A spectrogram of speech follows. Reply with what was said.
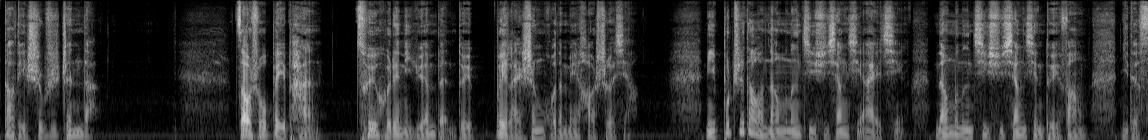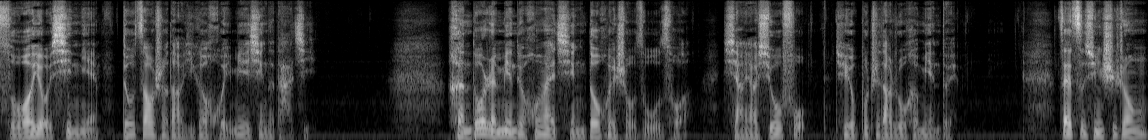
到底是不是真的。遭受背叛，摧毁了你原本对未来生活的美好设想。你不知道能不能继续相信爱情，能不能继续相信对方。你的所有信念都遭受到一个毁灭性的打击。很多人面对婚外情都会手足无措，想要修复，却又不知道如何面对。在咨询室中，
